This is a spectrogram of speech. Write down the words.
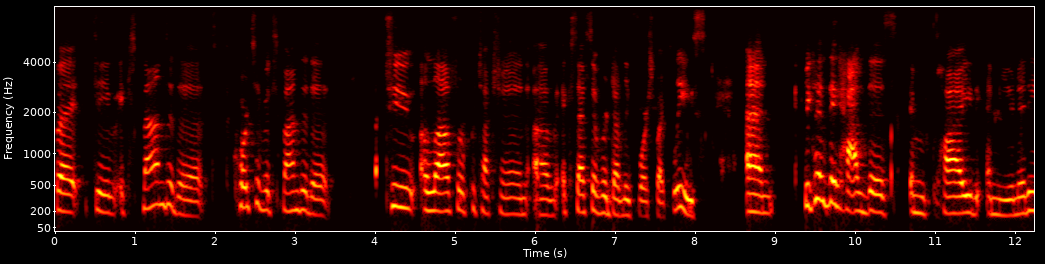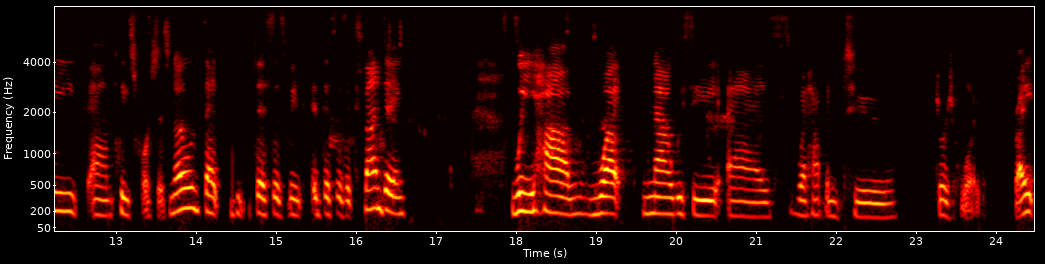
but they've expanded it. The courts have expanded it to allow for protection of excessive or deadly force by police. And because they have this implied immunity, um, police forces know that this is being, this is expanding. We have what now we see as what happened to George Floyd, right?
